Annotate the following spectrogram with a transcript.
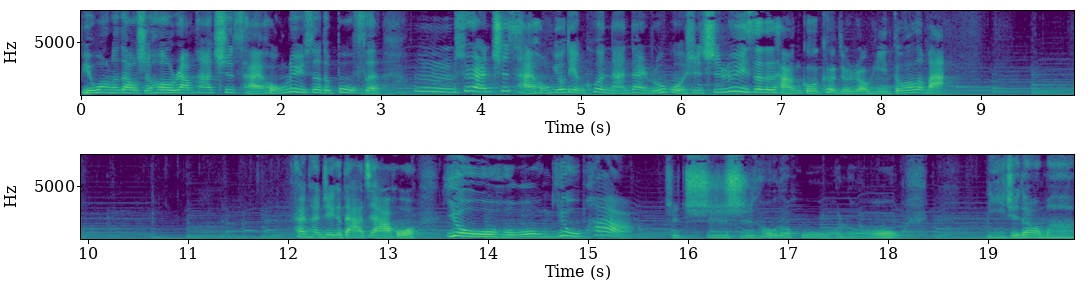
别忘了，到时候让它吃彩虹绿色的部分。嗯，虽然吃彩虹有点困难，但如果是吃绿色的糖果，可就容易多了吧。看看这个大家伙，又红又胖，是吃石头的火龙。你知道吗？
